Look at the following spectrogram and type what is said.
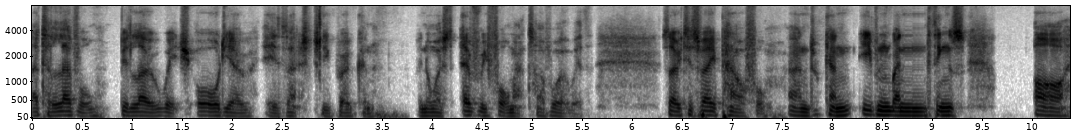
at a level below which audio is actually broken in almost every format I've worked with. So it is very powerful and can, even when things are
